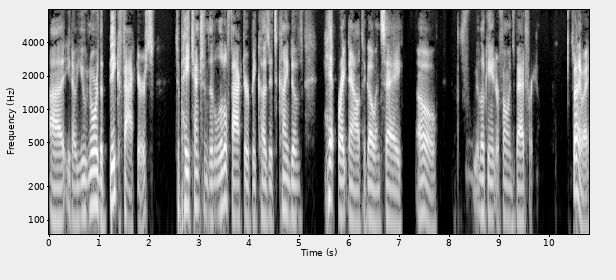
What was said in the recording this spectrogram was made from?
Uh, you know, you ignore the big factors to pay attention to the little factor because it's kind of hip right now to go and say, "Oh, looking at your phone is bad for you." So anyway.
